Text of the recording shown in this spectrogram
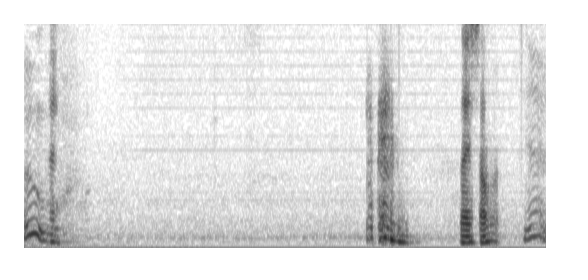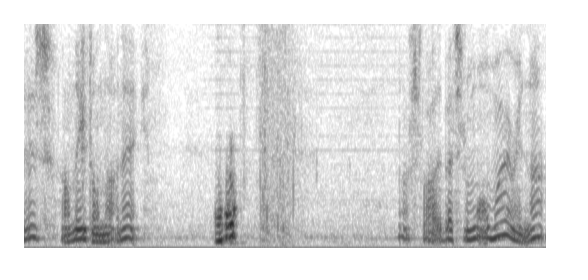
Ooh, Nice helmet. yeah, it is. I'll need on that, innit? Uh-huh. That's slightly better than what I'm wearing, that.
